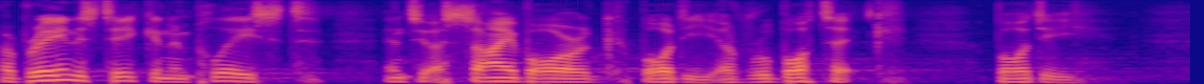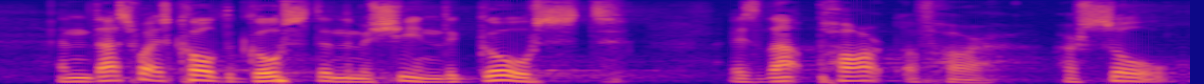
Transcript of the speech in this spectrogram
Her brain is taken and placed into a cyborg body, a robotic body. And that's why it's called the ghost in the machine. The ghost is that part of her, her soul.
